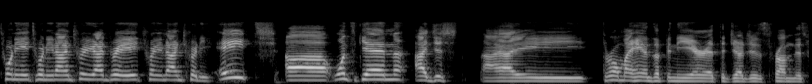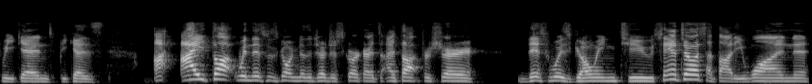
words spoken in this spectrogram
28 29, 29 28, 29 28. Uh, once again, I just I throw my hands up in the air at the judges from this weekend because I, I thought when this was going to the judges' scorecards, I thought for sure this was going to Santos. I thought he won. Uh,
